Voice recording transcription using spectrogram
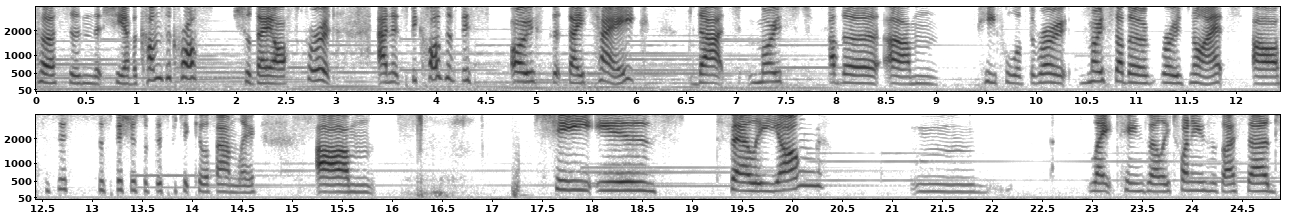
person that she ever comes across, should they ask for it. And it's because of this oath that they take that most other um, people of the road, most other Rose Knights are sus- suspicious of this particular family. Um, she is fairly young, mm, late teens, early 20s, as I said.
